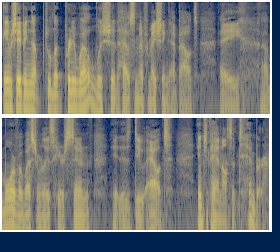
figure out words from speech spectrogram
Game is shaping up to look pretty well. We should have some information about a uh, more of a Western release here soon. It is due out in Japan on September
